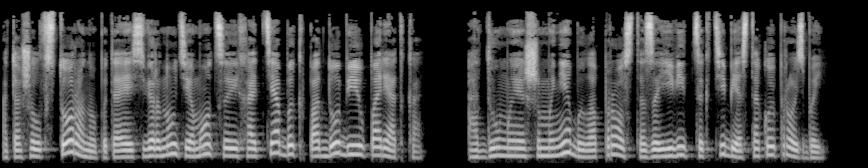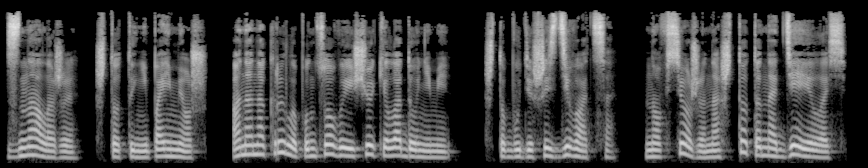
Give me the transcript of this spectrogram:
отошел в сторону, пытаясь вернуть эмоции хотя бы к подобию порядка. А думаешь, мне было просто заявиться к тебе с такой просьбой? Знала же, что ты не поймешь. Она накрыла пунцовые щеки ладонями, что будешь издеваться. Но все же на что-то надеялась.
